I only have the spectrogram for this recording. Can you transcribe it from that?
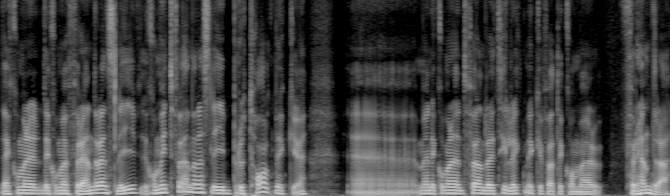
det här kommer, det kommer förändra ens liv. Det kommer inte förändra ens liv brutalt mycket. Eh, men det kommer inte förändra det tillräckligt mycket för att det kommer förändra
